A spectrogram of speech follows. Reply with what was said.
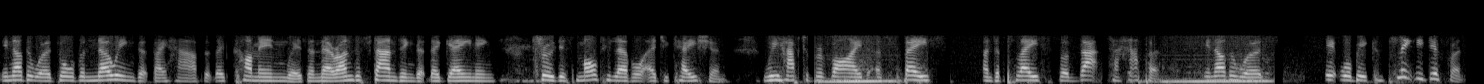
In other words, all the knowing that they have, that they've come in with, and their understanding that they're gaining through this multi level education, we have to provide a space and a place for that to happen. In other words, it will be completely different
